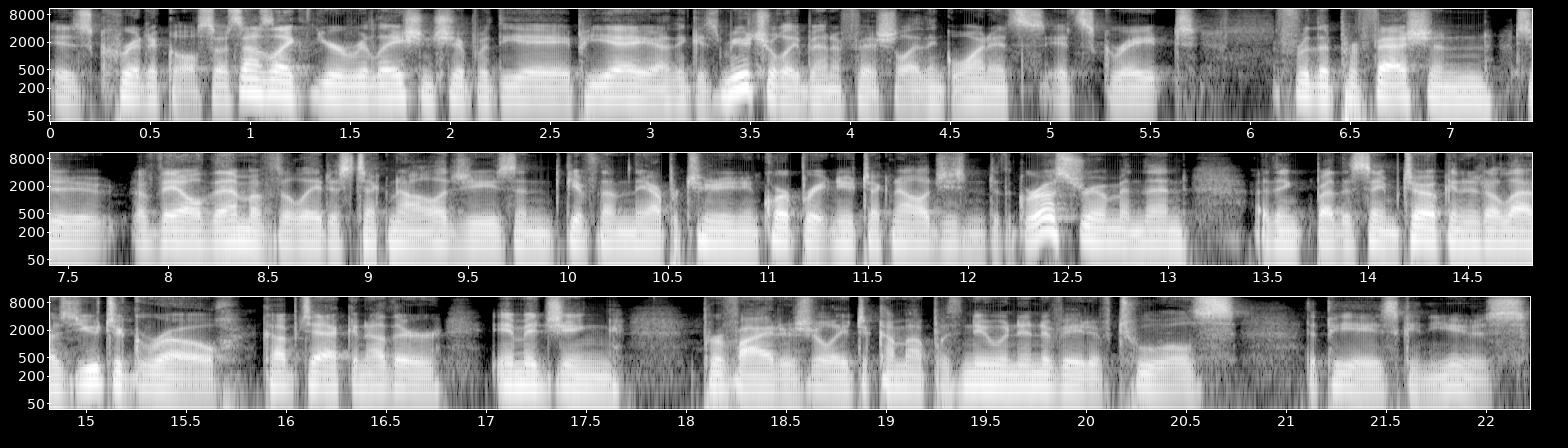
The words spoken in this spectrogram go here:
is critical. So it sounds like your relationship with the AAPA, I think, is mutually beneficial. I think one, it's it's great for the profession to avail them of the latest technologies and give them the opportunity to incorporate new technologies into the gross room. And then I think by the same token, it allows you to grow Kubtec and other imaging providers really to come up with new and innovative tools the PAs can use.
